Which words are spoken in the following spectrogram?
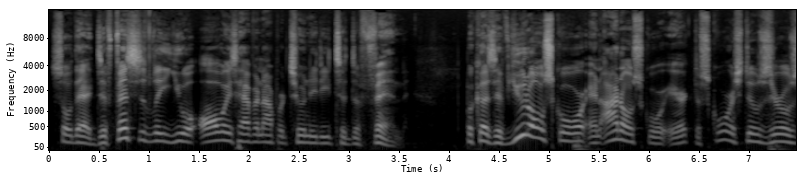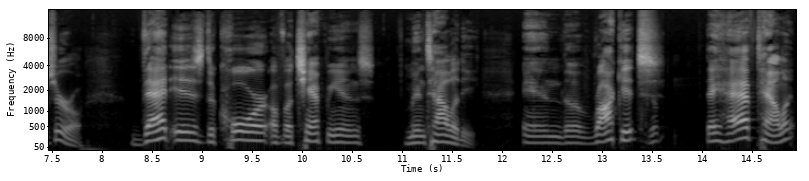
so that defensively you will always have an opportunity to defend. Because if you don't score and I don't score, Eric, the score is still 0 0. That is the core of a champion's mentality. And the Rockets, they have talent,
